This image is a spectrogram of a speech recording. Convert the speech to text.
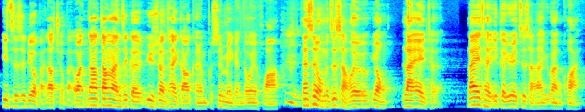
一支是六百到九百万，那当然这个预算太高，可能不是每个人都会花。嗯。但是我们至少会用 Lite，Lite 一个月至少要一万块。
